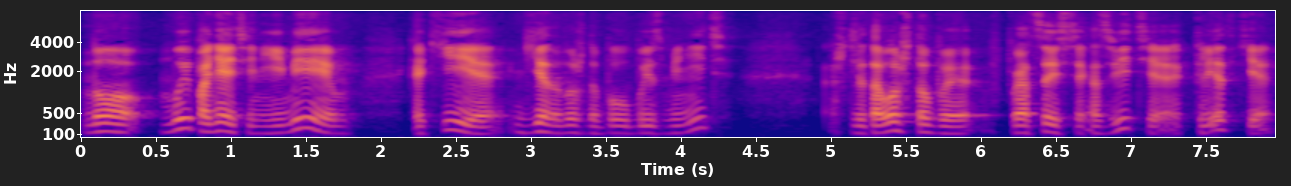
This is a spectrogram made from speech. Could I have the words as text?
Но мы понятия не имеем, какие гены нужно было бы изменить для того, чтобы в процессе развития клетки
